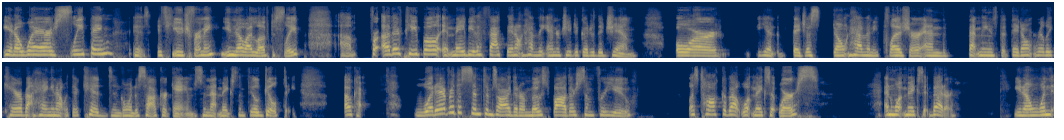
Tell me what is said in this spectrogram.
you know where sleeping is, is huge for me. You know i love to sleep. Um, for other people it may be the fact they don't have the energy to go to the gym or you know they just don't have any pleasure and that means that they don't really care about hanging out with their kids and going to soccer games and that makes them feel guilty. Okay whatever the symptoms are that are most bothersome for you let's talk about what makes it worse and what makes it better you know when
